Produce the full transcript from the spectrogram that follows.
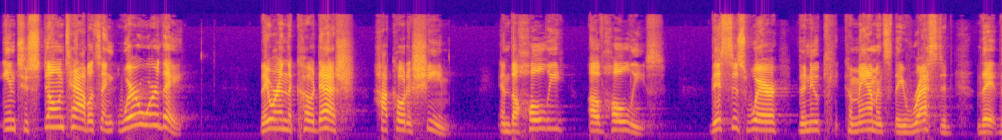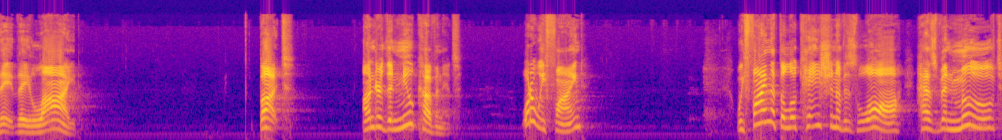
into stone tablets. And where were they? They were in the Kodesh HaKodeshim, in the Holy of Holies. This is where the new commandments, they rested, they, they, they lied. But under the new covenant, what do we find? We find that the location of his law has been moved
